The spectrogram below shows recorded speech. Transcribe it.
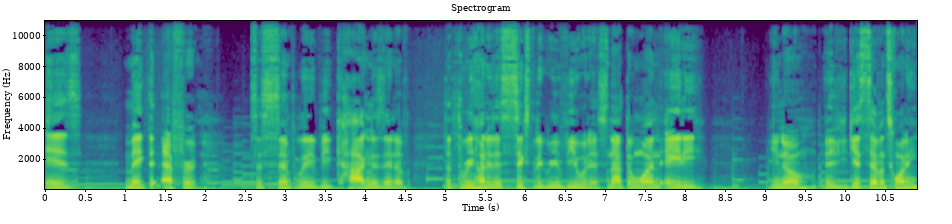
is make the effort to simply be cognizant of the 360 degree view of this, not the 180. You know, if you get 720,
